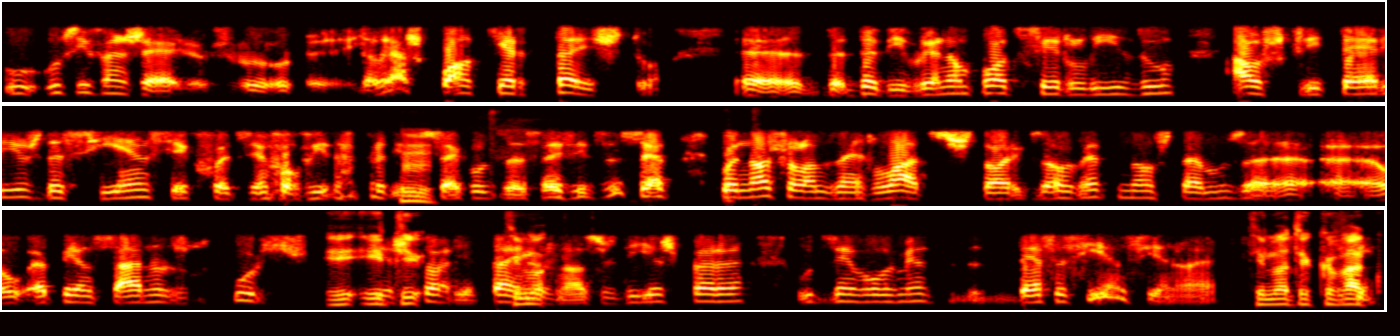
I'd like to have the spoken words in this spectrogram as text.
os evangelhos, aliás, qualquer texto eh, da Bíblia não pode ser lido aos critérios da ciência que foi desenvolvida a partir do hum. século XVI e XVII. Quando nós falamos em relatos históricos, obviamente não estamos a, a, a pensar nos recursos e, e que a história tem Timó... nos nossos dias para o desenvolvimento dessa ciência, não é? Timóteo Cavaco,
